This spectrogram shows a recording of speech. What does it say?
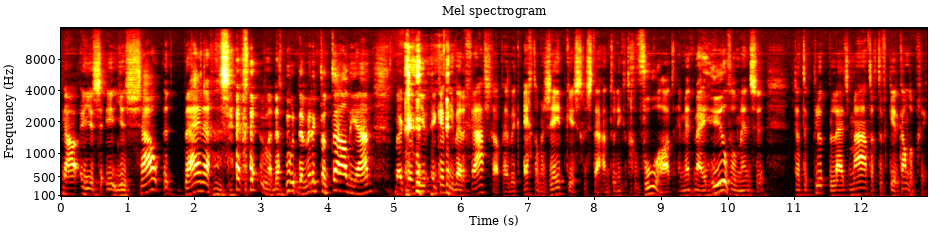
Nou, je, je zou het bijna gaan zeggen, maar dat, moet, daar wil ik totaal niet aan. Maar ik heb, hier, ik heb hier bij de graafschap heb ik echt op een zeepkist gestaan toen ik het gevoel had, en met mij heel veel mensen, dat de club beleidsmatig de verkeerde kant op ging.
